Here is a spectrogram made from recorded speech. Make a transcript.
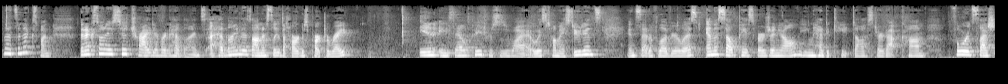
that's the next one. The next one is to try different headlines. A headline is honestly the hardest part to write in a sales page, which is why I always tell my students instead of Love Your List and the self paced version, y'all, you can head to katedoster.com forward slash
